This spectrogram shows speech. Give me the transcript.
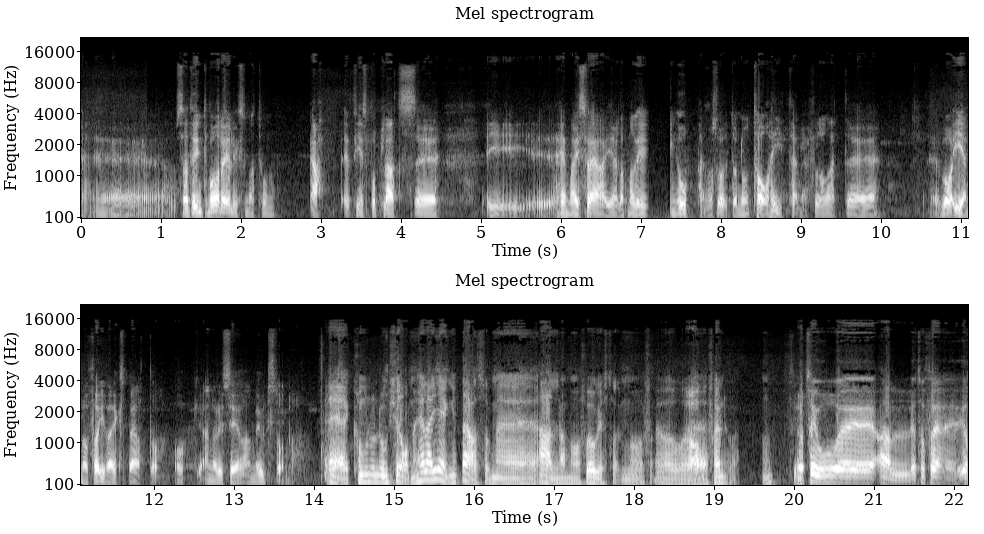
Eh, så att det är inte bara det liksom att hon ja, finns på plats eh, i, hemma i Sverige eller att man ringer upp henne och så utan de tar hit henne för att eh, vara en av fyra experter och analysera motståndare. Eh, kommer de, de köra med hela gänget där alltså med Alm och Fogelström och, och ja. Frändesjö? Mm. Jag tror all, jag tror, jag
